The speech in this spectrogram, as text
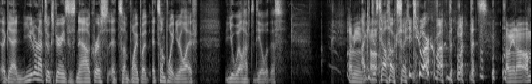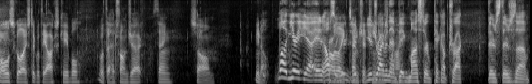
Again, you don't have to experience this now, Chris, at some point, but at some point in your life, you will have to deal with this. I mean, I can just tell how excited you are about, about this. uh, I mean, I- I'm old school. I stick with the aux cable with the headphone jack thing. So, um, you know, Well, you're yeah, and also Probably you're, 10, you're, you're driving that big monster pickup truck. There's there's um,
